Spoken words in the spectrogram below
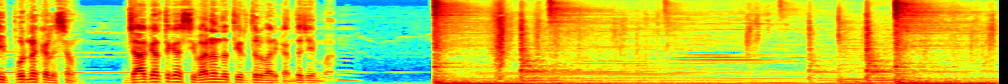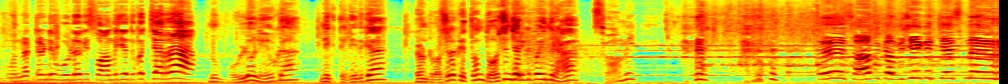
ఈ పూర్ణ కలశం జాగ్రత్తగా శివానంద తీర్థుల వారికి అందజేయమ్మా. ఉన్నట్టుండి ఊళ్ళోకి స్వామీజీ ఎందుకు వచ్చారా? నువ్వు ఊళ్ళో లేవుగా? నీకు తెలియదుగా రెండు రోజుల క్రితం దోషం జరిగిపోయిందిరా. స్వామి? స్వామికి అభిషేకం చేస్తున్నాను.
